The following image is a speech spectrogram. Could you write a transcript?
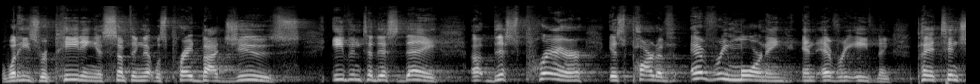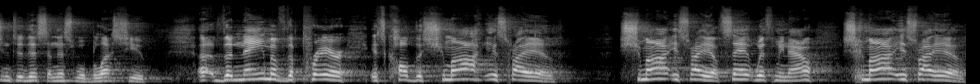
What he's repeating is something that was prayed by Jews even to this day. Uh, this prayer is part of every morning and every evening. Pay attention to this, and this will bless you. Uh, the name of the prayer is called the Shema Israel. Shema Israel. Say it with me now. Shema Israel.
